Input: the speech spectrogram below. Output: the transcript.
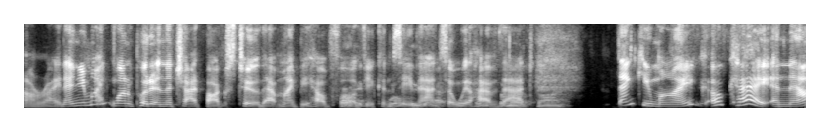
All right. And you might want to put it in the chat box too. That might be helpful All if you can we'll see that. that. So we'll Thanks have so that. much, Thank you, Mike. Okay. And now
